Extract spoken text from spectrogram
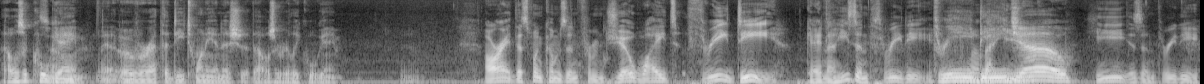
That was a cool So, game uh, over at the D20 Initiative. That was a really cool game. All right, this one comes in from Joe White, 3D. Okay, now he's in 3D. I don't know about 3D. Joe. He is in 3D.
